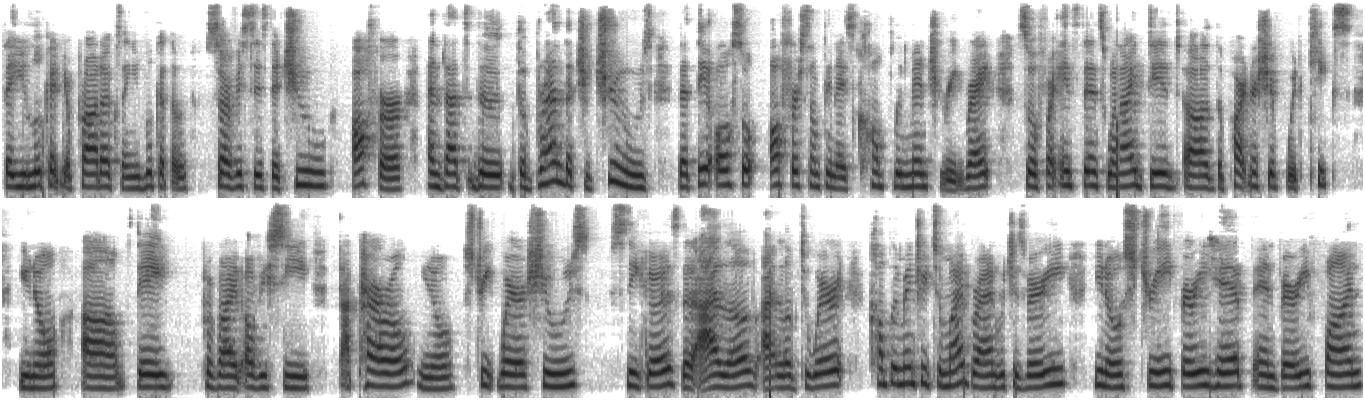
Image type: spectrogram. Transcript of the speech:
that you look at your products and you look at the services that you offer and that the the brand that you choose that they also offer something that is complementary right? So for instance when i did uh, the partnership with kicks you know uh, they provide obviously apparel you know streetwear shoes sneakers that I love. I love to wear it. Complementary to my brand, which is very, you know, street, very hip, and very fun.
